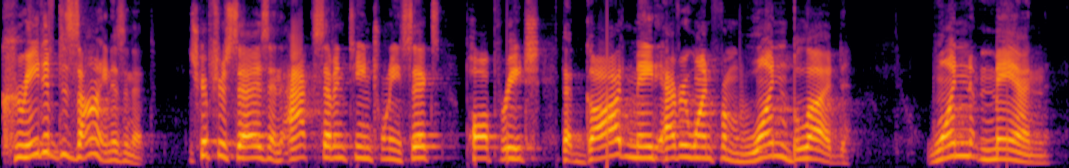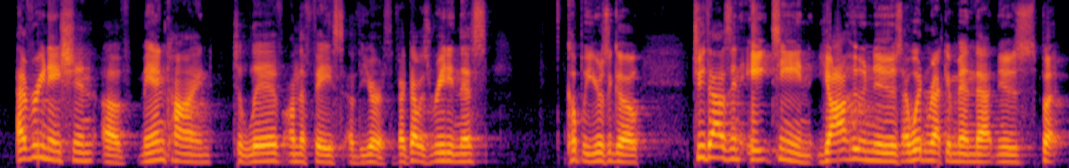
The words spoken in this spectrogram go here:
creative design, isn't it? The scripture says in Acts 17 26, Paul preached that God made everyone from one blood, one man, every nation of mankind to live on the face of the earth. In fact, I was reading this a couple years ago. 2018, Yahoo News. I wouldn't recommend that news, but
